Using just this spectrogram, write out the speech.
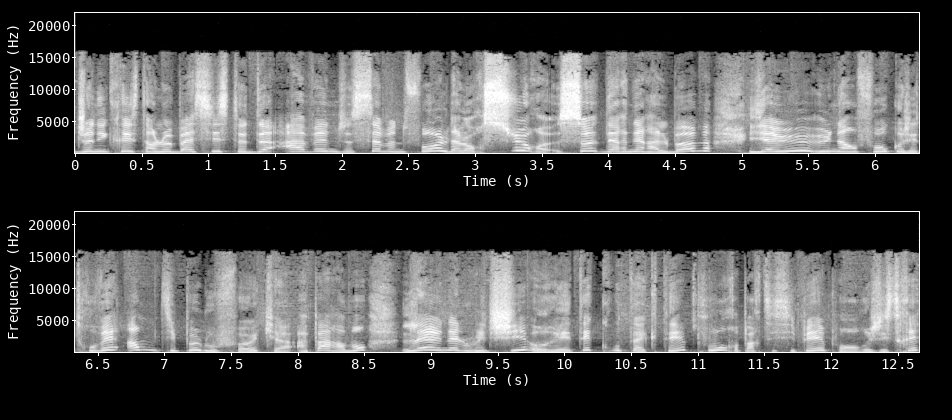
Johnny Christ, hein, le bassiste de Avenge Sevenfold. Alors sur ce dernier album, il y a eu une info que j'ai trouvée un petit peu loufoque. Apparemment, Lionel Richie aurait été contacté pour participer, pour enregistrer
